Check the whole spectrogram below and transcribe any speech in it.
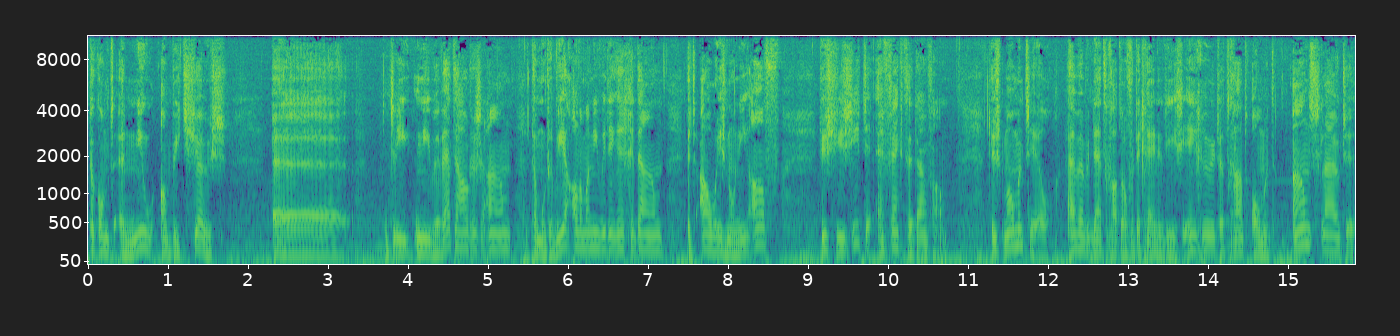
Er komt een nieuw ambitieus eh, drie nieuwe wethouders aan. Dan moeten weer allemaal nieuwe dingen gedaan. Het oude is nog niet af. Dus je ziet de effecten daarvan. Dus momenteel, hè, we hebben het net gehad over degene die is ingehuurd. Het gaat om het aansluiten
